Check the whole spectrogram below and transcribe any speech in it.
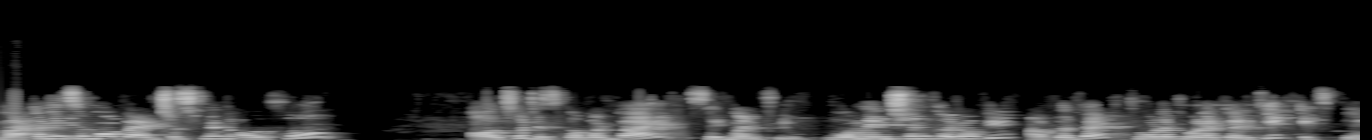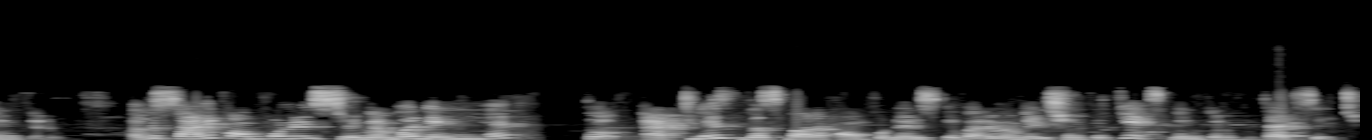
mechanism of adjustment also also discovered by Sigmund Freud वो मेंशन करोगे आफ्टर दैट थोड़ा थोड़ा करके एक्सप्लेन करो. अगर सारे कंपोनेंट्स रिमेंबर नहीं है तो एटलीस्ट दस बारह कंपोनेंट्स के बारे में मेंशन करके एक्सप्लेन करोगे. That's it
